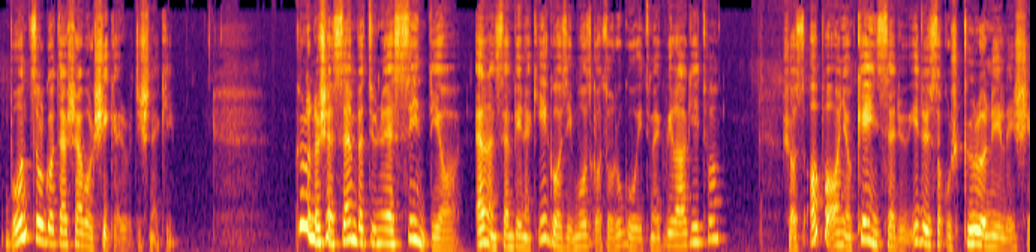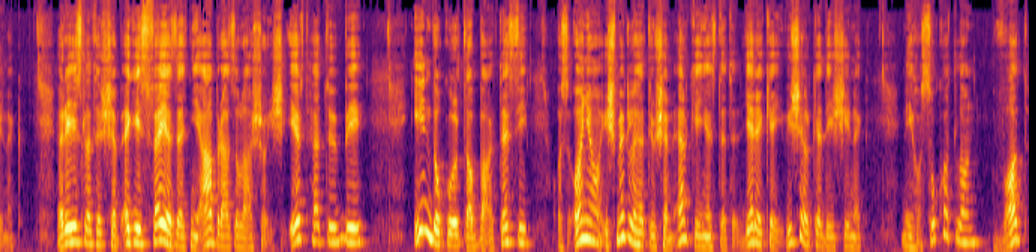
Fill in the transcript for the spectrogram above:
boncolgatásával sikerült is neki. Különösen szembetűnő ez Cynthia, ellenszenvének igazi mozgató rugóit megvilágítva, és az apa-anya kényszerű, időszakos különélésének részletesebb, egész fejezetnyi ábrázolása is érthetőbbé, indokoltabbá teszi az anya és meglehetősen elkényeztetett gyerekei viselkedésének néha szokatlan, vad,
